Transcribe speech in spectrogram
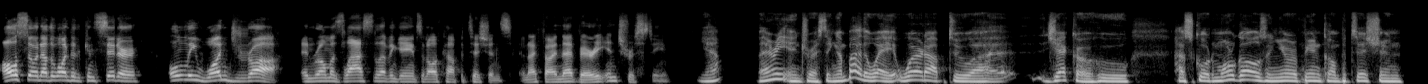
Also, another one to consider: only one draw in Roma's last 11 games in all competitions, and I find that very interesting. Yeah, very interesting. And by the way, word up to uh, Dzeko, who has scored more goals in European competition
